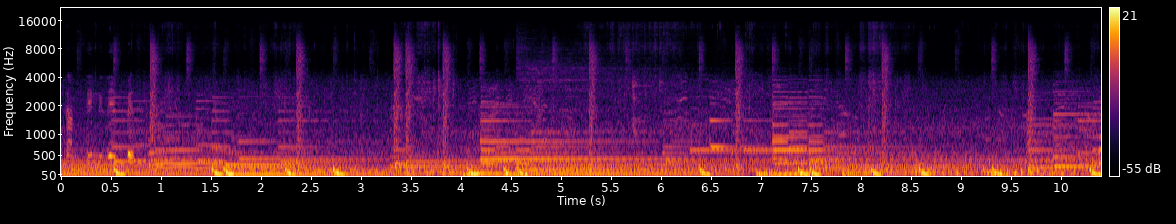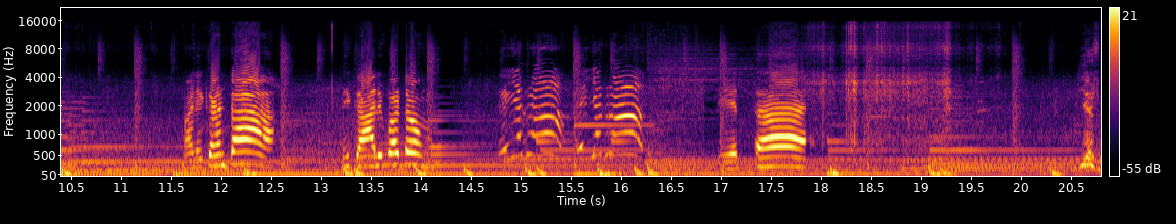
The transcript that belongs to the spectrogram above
ఎగిరేస్తాం తిండి తెంపేస్తాం మణికంట నీ గాలిపటం ఎత్తా ఎస్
